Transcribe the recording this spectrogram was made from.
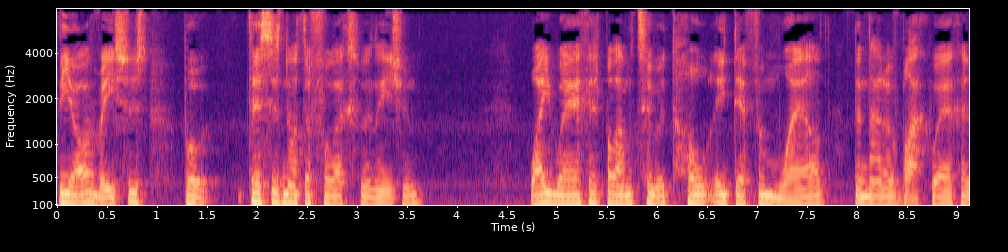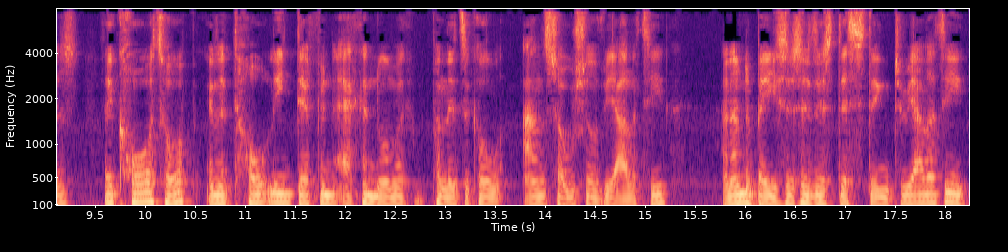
they are racist, but this is not the full explanation. White workers belong to a totally different world than that of black workers. They're caught up in a totally different economic, political, and social reality and on the basis of this distinct reality,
